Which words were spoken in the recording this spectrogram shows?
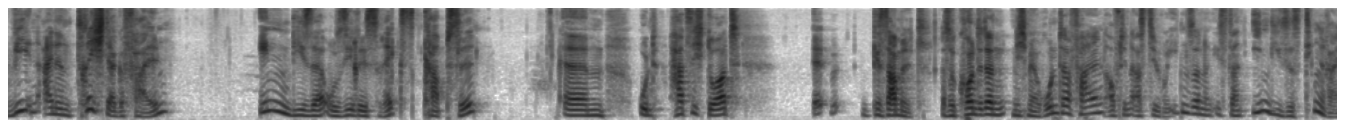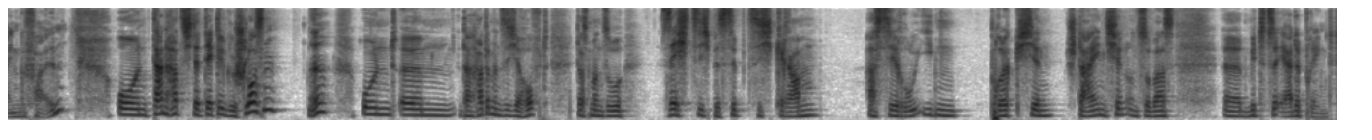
wie in einen Trichter gefallen in dieser Osiris Rex Kapsel ähm, und hat sich dort äh, gesammelt. Also konnte dann nicht mehr runterfallen auf den Asteroiden, sondern ist dann in dieses Ding reingefallen. Und dann hat sich der Deckel geschlossen. Ne? Und ähm, dann hatte man sich erhofft, dass man so 60 bis 70 Gramm Asteroidenbröckchen, Steinchen und sowas äh, mit zur Erde bringt.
